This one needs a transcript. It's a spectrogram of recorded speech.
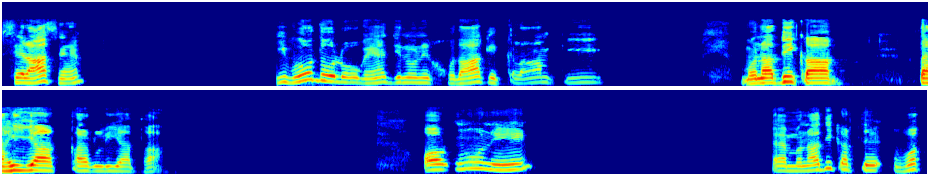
सिरास हैं, ये वो दो लोग हैं जिन्होंने खुदा के कलाम की मुनादी का तहिया कर लिया था। और उन्होंने मुनादी करते वक्त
